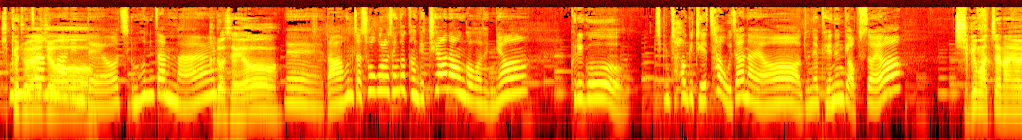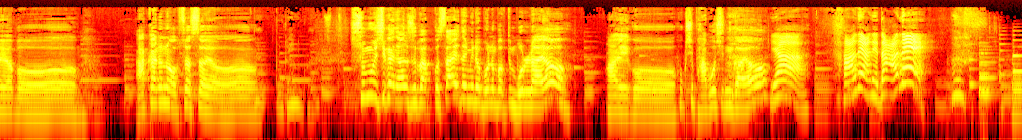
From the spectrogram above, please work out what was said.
지켜줘야죠. 혼잣말인데요. 지금 혼잣말. 그러세요? 네, 나 혼자 속으로 생각한 게 튀어나온 거거든요. 그리고 지금 저기 뒤에 차 오잖아요. 눈에 뵈는 게 없어요? 지금 왔잖아요, 여보. 아까는 없었어요. 뭐라는 거야? 20시간 연수받고 사이드 미러 보는 법도 몰라요? 아이고, 혹시 바보신가요? 야, 안 해, 안 해, 나 안 해!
